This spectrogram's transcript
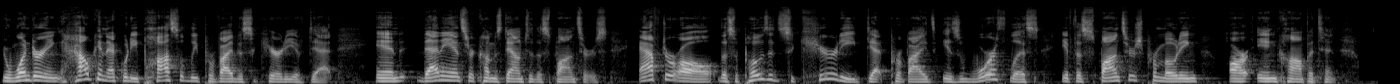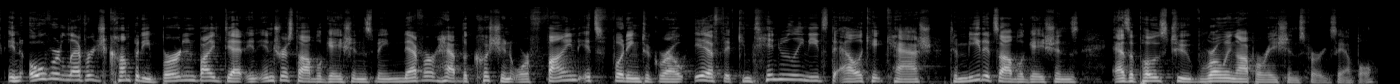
You're wondering how can equity possibly provide the security of debt? And that answer comes down to the sponsors. After all, the supposed security debt provides is worthless if the sponsors promoting are incompetent. An over leveraged company burdened by debt and interest obligations may never have the cushion or find its footing to grow if it continually needs to allocate cash to meet its obligations as opposed to growing operations, for example.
